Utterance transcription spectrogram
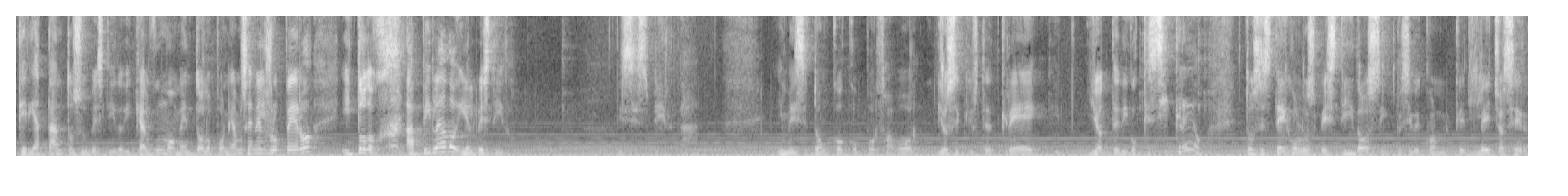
quería tanto su vestido y que algún momento lo poníamos en el ropero y todo apilado y el vestido. Dices, ¿verdad? Y me dice, don Coco, por favor, yo sé que usted cree. Yo te digo que sí creo. Entonces tengo los vestidos, inclusive con que le he hecho hacer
